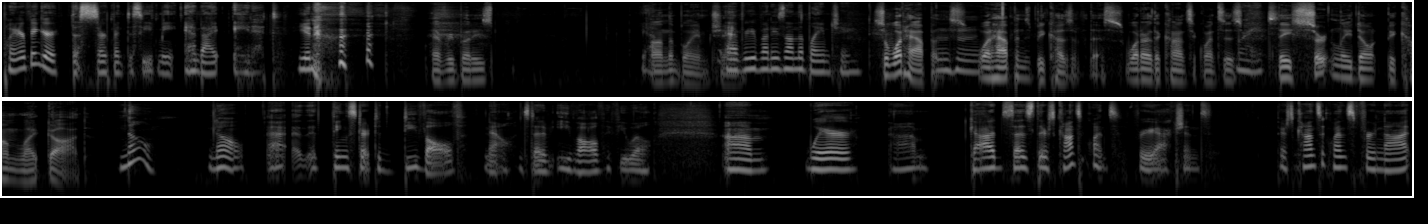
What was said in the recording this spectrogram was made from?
point her finger. The serpent deceived me and I ate it. You know? Everybody's Yeah. on the blame chain. Everybody's on the blame chain. so what happens? Mhm. What happens because of this? What are the consequences? Right. They certainly don't become like God. No. No. Uh, uh, things start to devolve now instead of evolve, if you will. Um, where um, God says there's consequence for your actions. There's consequence for not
